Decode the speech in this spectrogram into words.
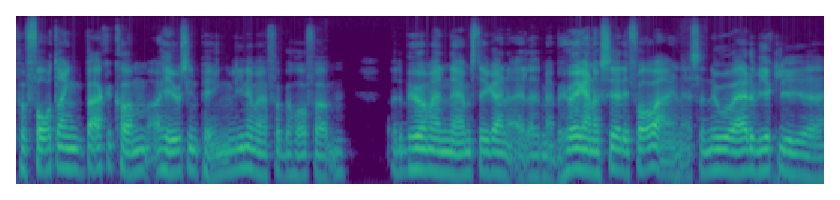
på fordring bare kan komme og hæve sine penge, lige når man får behov for dem. Og det behøver man nærmest ikke, eller man behøver ikke annoncere det i forvejen. Altså nu er det virkelig, øh,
